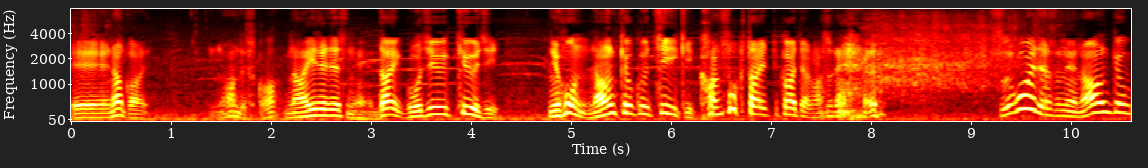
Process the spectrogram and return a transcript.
えー、なんか、何ですか？内入れですね。第59次日本南極地域観測隊って書いてありますね。すごいですね。南極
